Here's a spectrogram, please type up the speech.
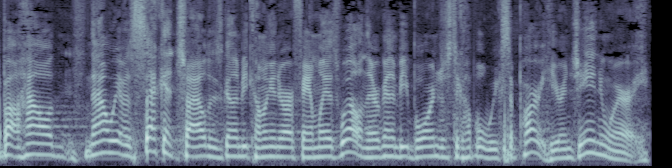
about how now we have a second child who's going to be coming into our family as well, and they're going to be born just a couple weeks apart here in January.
